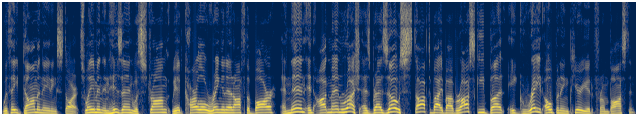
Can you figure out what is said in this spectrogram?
with a dominating start. Swayman in his end was strong. We had Carlo ringing it off the bar, and then an odd man rush as Brazeau stopped by Bobrovsky, but a great opening period from Boston.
